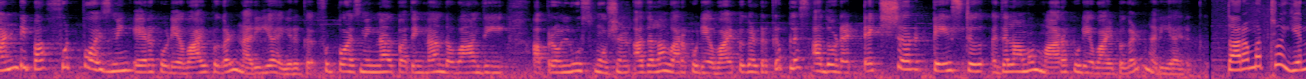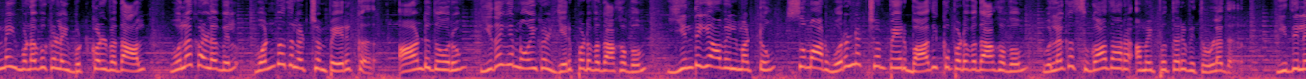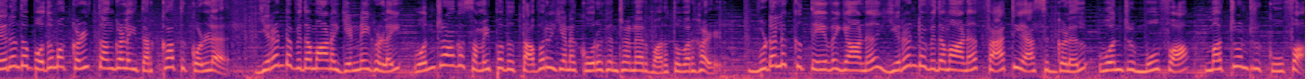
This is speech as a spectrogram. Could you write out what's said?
கண்டிப்பாக ஃபுட் பாய்சனிங் ஏறக்கூடிய வாய்ப்புகள் நிறைய இருக்கு. ஃபுட் பாய்சனிங்னா பாத்தீங்கன்னா இந்த வாந்தி அப்புறம் லூஸ் மோஷன் அதெல்லாம் வரக்கூடிய வாய்ப்புகள் இருக்கு. பிளஸ் அதோட டெக்ஸ்டர் டேஸ்ட் இதெல்லாமும் மாறக்கூடிய வாய்ப்புகள் நிறைய இருக்கு. தரமற்ற எண்ணெய் உணவுகளை உட்கொள்வதால் உலகளவில் ஒன்பது லட்சம் பேருக்கு ஆண்டுதோறும் இதய நோய்கள் ஏற்படுவதாகவும் இந்தியாவில் மட்டும் சுமார் ஒரு லட்சம் பேர் பாதிக்கப்படுவதாகவும் உலக சுகாதார அமைப்பு தெரிவித்துள்ளது. இதிலிருந்து பொதுமக்கள் தங்களை தற்காத்துக் கொள்ள இரண்டு விதமான எண்ணெய்களை ஒன்றாக சமைப்பது தவறு என கூறுகின்றனர் மருத்துவர்கள். உடலுக்கு தேவையான இரண்டு விதமான ஃபேட்டி ஆசிட்களில் ஒன்று மூஃபா மற்றொன்று கூஃபா.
